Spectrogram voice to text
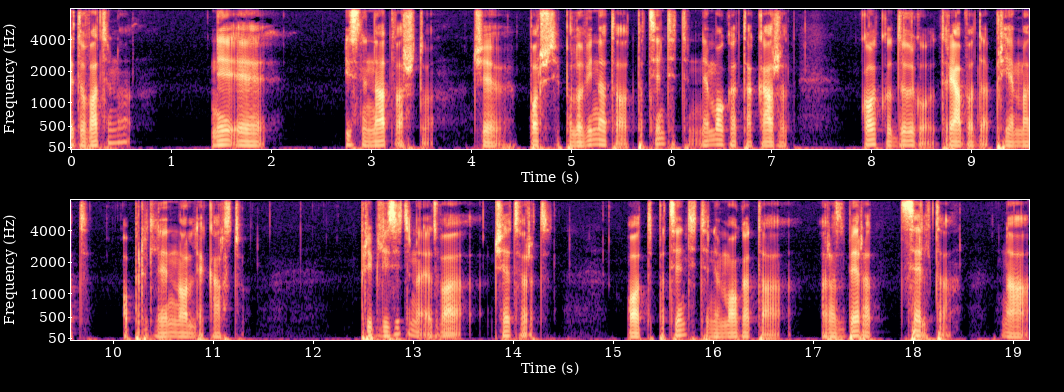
Следователно, не е изненадващо, че почти половината од пациентите не могат да кажат колку долго треба да приемат определено лекарство. Приблизително едва четврт од пациентите не могат да разберат целта на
